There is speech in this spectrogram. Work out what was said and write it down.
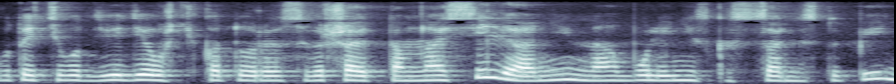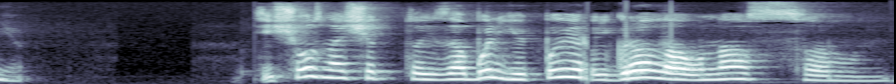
вот эти вот две девушки, которые совершают там насилие, они на более низкой социальной ступени. Еще, значит, Изабель Юпер играла у нас эм,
